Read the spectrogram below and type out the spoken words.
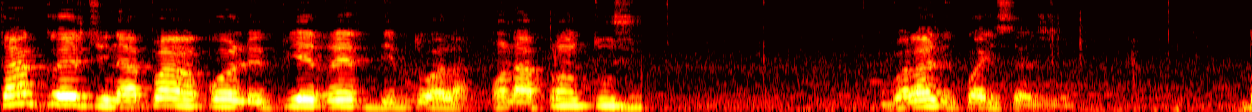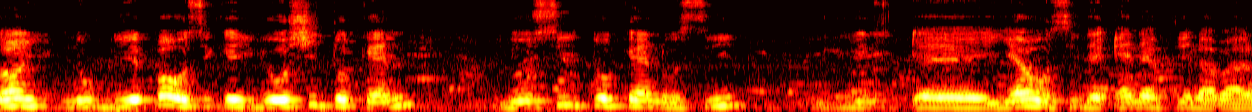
Tant que tu n'as pas encore le pied raide de toi là, on apprend toujours. Voilà de quoi il s'agit. Donc, n'oubliez pas aussi que Yoshi Token, Yoshi Token aussi, il y a aussi des NFT là-bas.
